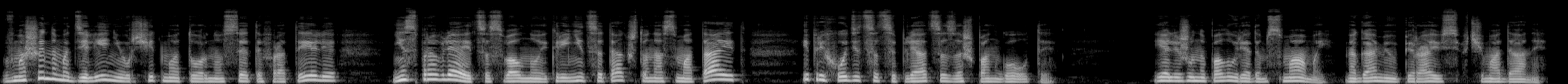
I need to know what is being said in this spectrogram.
В машинном отделении урчит мотор, но Сете Фрателли не справляется с волной, кренится так, что нас мотает, и приходится цепляться за шпангоуты. Я лежу на полу рядом с мамой, ногами упираюсь в чемоданы.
